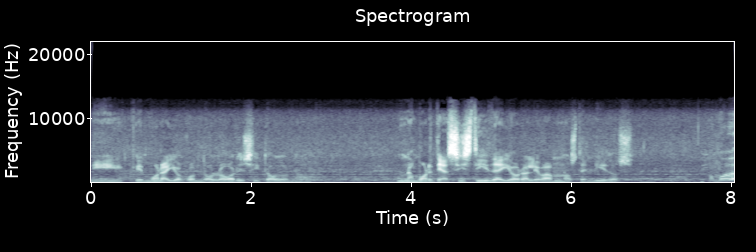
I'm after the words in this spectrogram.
ni que muera yo con dolores y todo, ¿no? Una muerte asistida y ahora le vámonos tendidos. Como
